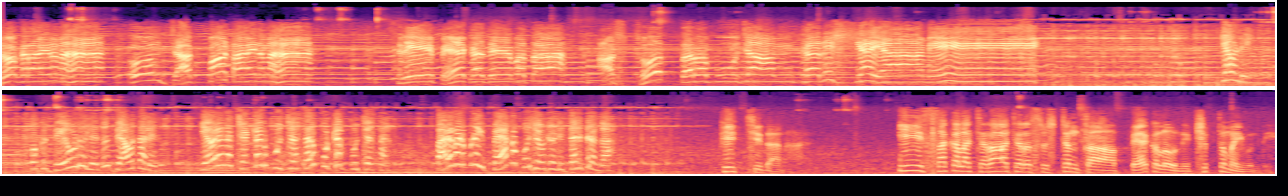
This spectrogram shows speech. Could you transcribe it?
జోకరాయ నమ. ఓం జాక్పాటాయ నమ. శ్రీ పేక దేవత అష్టోత్తర పూజాం కరిష్యయామి. ఏమండి ఒక దేవుడు లేదు దేవత లేదు. ఎవరైనా చెట్లకు పూజ చేస్తారు పుట్లకు పూజ చేస్తారు? పరగడుపున ఈ పేక పూజ ఒకటి దరిద్రంగా? పిచ్చిదానా. ఈ సకల చరాచర సృష్టంతా పేకలో నిక్షిప్తమై ఉంది.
